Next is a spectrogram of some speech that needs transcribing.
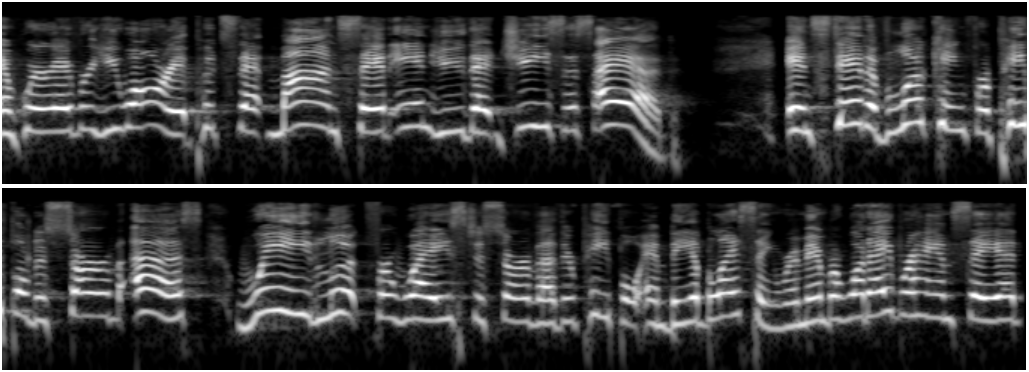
and wherever you are. It puts that mindset in you that Jesus had. Instead of looking for people to serve us, we look for ways to serve other people and be a blessing. Remember what Abraham said?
